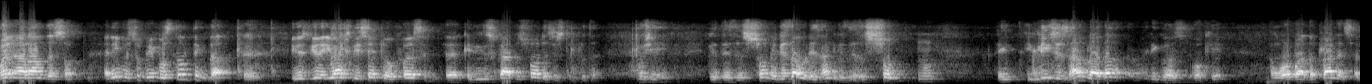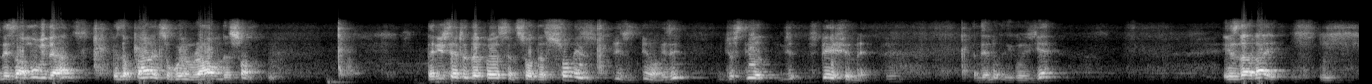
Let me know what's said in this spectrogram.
went around the sun. And even some people still think that. Uh, you, you, you actually said to a person, uh, can you describe the solar system, brother? Moshe, there's a sun. It is not with his hand, because there's a sun. Mm-hmm. He, he leaves his hand like that. And he goes, okay. And what about the planets? And they start moving their hands because the planets are going around the sun. Then you say to the person, so the sun is, is you know, is it just still just stationary? Mm-hmm. And they look, he goes, yeah. Is that right? Mm-hmm.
